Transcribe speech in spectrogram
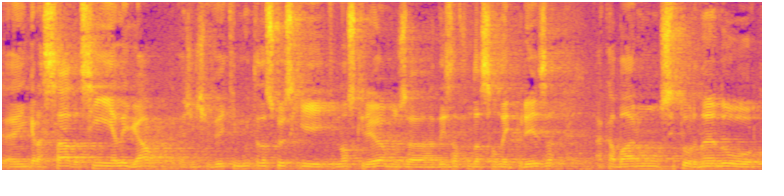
é engraçado, assim, é legal. A gente vê que muitas das coisas que, que nós criamos a, desde a fundação da empresa acabaram se tornando,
